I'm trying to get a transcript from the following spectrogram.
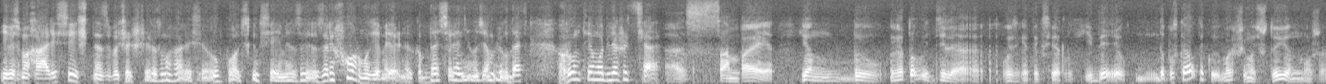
і змагаліся і надзвычай шчыра змагаліся ў польскім сейме за, за рэформу зямельную каб даць селяніну зямлю даць грунт яму для жыцця сам паэт ён быў гатовы дзеля вось гэтых светлых ідэяў? Дапускаў такую магчымасць што ён можа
